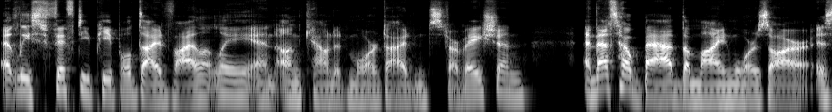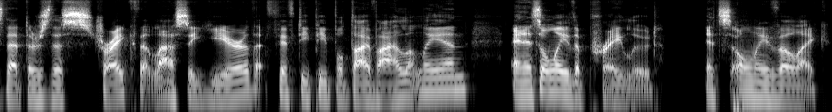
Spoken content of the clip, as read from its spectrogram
at least 50 people died violently and uncounted more died in starvation and that's how bad the mine wars are is that there's this strike that lasts a year that 50 people die violently in and it's only the prelude it's only the like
